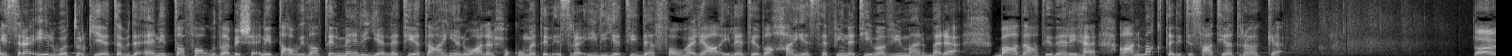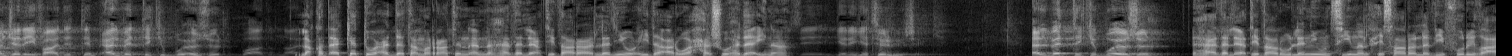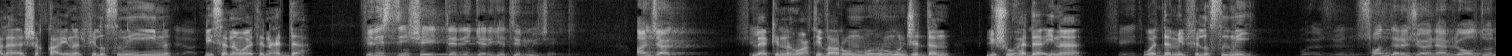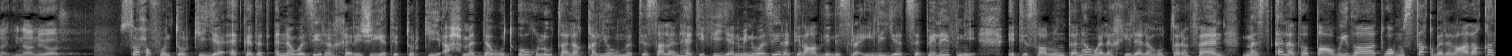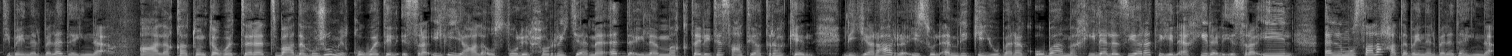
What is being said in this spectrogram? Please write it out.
إسرائيل وتركيا تبدأان التفاوض بشأن التعويضات المالية التي يتعين على الحكومة الإسرائيلية دفعها لعائلات ضحايا السفينة مافي مرمرة بعد اعتذارها عن مقتل تسعة أتراك. لقد أكدت عدة مرات أن هذا الاعتذار لن يعيد أرواح شهدائنا. هذا الاعتذار لن ينسينا الحصار الذي فرض على أشقائنا الفلسطينيين لسنوات عدة لكنه اعتذار مهم جدا لشهدائنا والدم الفلسطيني. صحف تركية أكدت أن وزير الخارجية التركي أحمد داود أوغلو تلقى اليوم اتصالا هاتفيا من وزيرة العدل الإسرائيلية تسيبيليفني اتصال تناول خلاله الطرفان مسألة التعويضات ومستقبل العلاقات بين البلدين. علاقات توترت بعد هجوم القوات الإسرائيلية على أسطول الحرية ما أدى إلى مقتل تسعة أتراك. ليرعى الرئيس الأمريكي باراك أوباما خلال زيارته الأخيرة لإسرائيل المصالحة بين البلدين.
